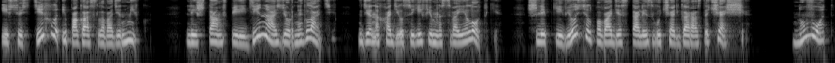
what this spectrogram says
и все стихло и погасло в один миг. Лишь там впереди, на озерной глади, где находился Ефим на своей лодке, Шлепки весел по воде стали звучать гораздо чаще. «Ну вот,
